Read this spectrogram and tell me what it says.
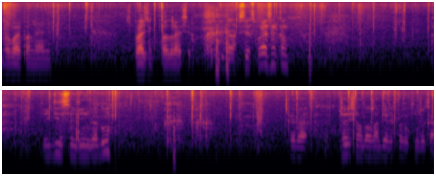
Давай, пан Леонид. С праздником поздравь всех. Да, всех с праздником. Единственный день в году, когда женщина должна бегать вокруг мужика.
